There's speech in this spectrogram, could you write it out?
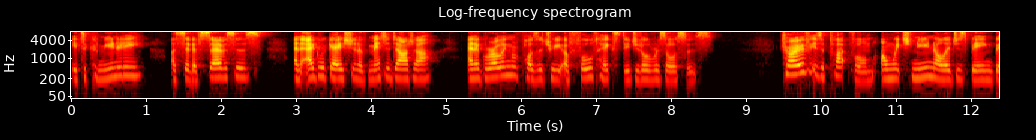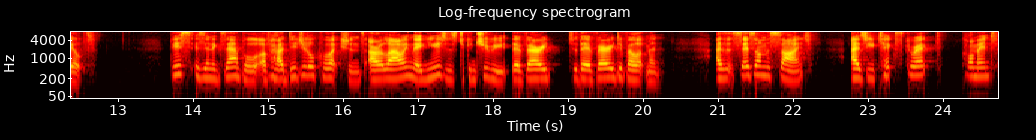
It's a community, a set of services, an aggregation of metadata, and a growing repository of full text digital resources. Trove is a platform on which new knowledge is being built. This is an example of how digital collections are allowing their users to contribute their very, to their very development. As it says on the site, as you text correct, comment,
